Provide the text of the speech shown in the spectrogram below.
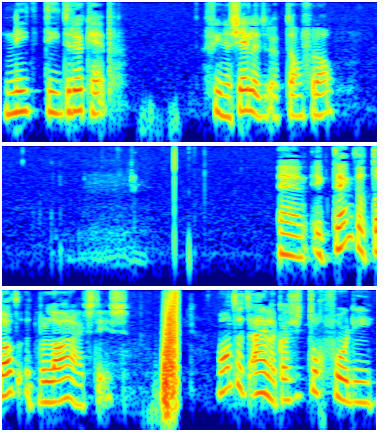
niet die druk heb. Financiële druk dan vooral. En ik denk dat dat het belangrijkste is. Want uiteindelijk, als je toch voor die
